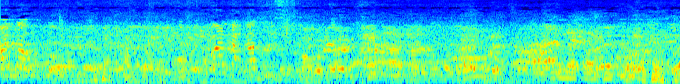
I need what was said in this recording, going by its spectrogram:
Wanda huko. Wanda kabisa. Enda kabisa.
